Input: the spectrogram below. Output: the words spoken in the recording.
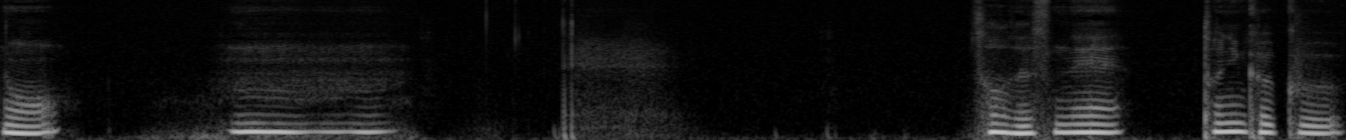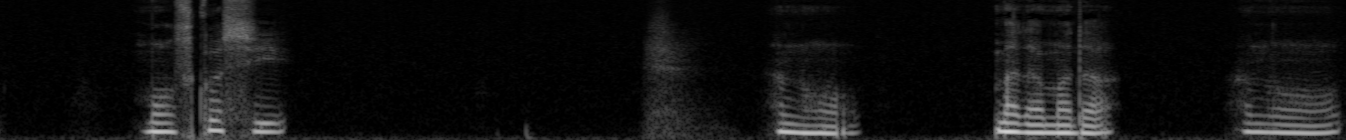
のうん。そうですね。とにかくもう少しあのまだまだあの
